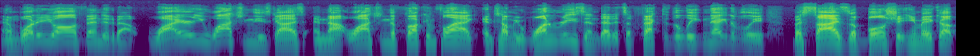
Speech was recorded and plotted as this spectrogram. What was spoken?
and what are you all offended about? Why are you watching these guys and not watching the fucking flag? And tell me one reason that it's affected the league negatively besides the bullshit you make up.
